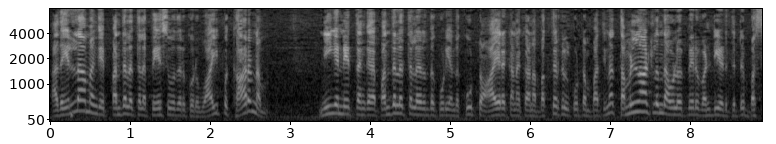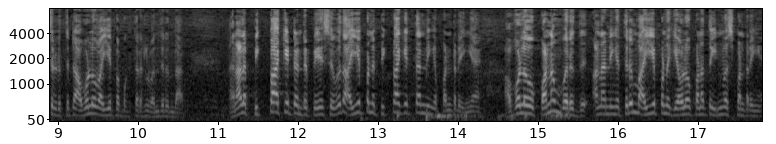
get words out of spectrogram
அதையெல்லாம் அங்கே பந்தளத்தில் பேசுவதற்கு ஒரு வாய்ப்பு காரணம் நீங்க நேத்தங்க பந்தளத்துல இருந்தக்கூடிய அந்த கூட்டம் ஆயிரக்கணக்கான பக்தர்கள் கூட்டம் பாத்தீங்கன்னா தமிழ்நாட்டிலிருந்து அவ்வளவு பேர் வண்டி எடுத்துட்டு பஸ் எடுத்துட்டு அவ்வளவு ஐயப்ப பக்தர்கள் வந்திருந்தாங்க அதனால பிக் பாக்கெட் என்று பேசுவது ஐயப்பனை பிக் பாக்கெட் தான் நீங்க பண்றீங்க. அவ்வளவு பணம் வருது. ஆனா நீங்க திரும்ப ஐயப்பனுக்கு எவ்வளவு பணத்தை இன்வெஸ்ட் பண்றீங்க?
